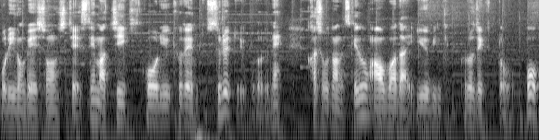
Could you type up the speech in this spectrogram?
をリノベーションしてね、まあ地域交流拠点とするということでね、過小なんですけど、青葉台郵便局プロジェクトを、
